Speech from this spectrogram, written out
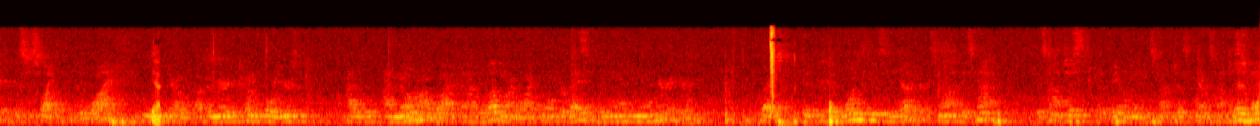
it's just like your wife. You, Yep. you know, I've been married 24 years. I, I know my wife and I love my wife more pervasively than I do when I married her. But it, it, one feeds the other. It's not. It's not. It's not just the feeling. It's not just. You know, it's not just. There's one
